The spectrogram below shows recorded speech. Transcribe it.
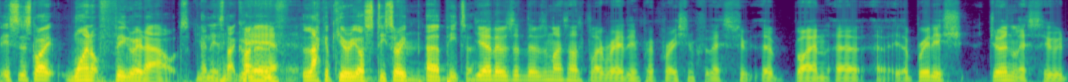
it's just like why not figure it out? And it's that kind Yeah, of lack of curiosity. Sorry, uh, Peter. Yeah, there was a there was a nice article I read in preparation for this uh, by an, uh, a a British journalist who had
